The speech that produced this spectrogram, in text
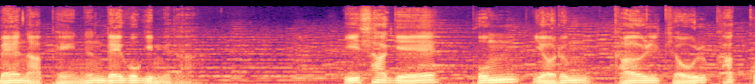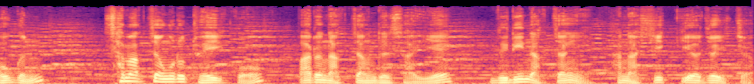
맨 앞에 있는 4곡입니다. 이 4개의 봄, 여름, 가을, 겨울 각 곡은 3악장으로 돼 있고 빠른 악장들 사이에 느린 악장이 하나씩 끼어져 있죠.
